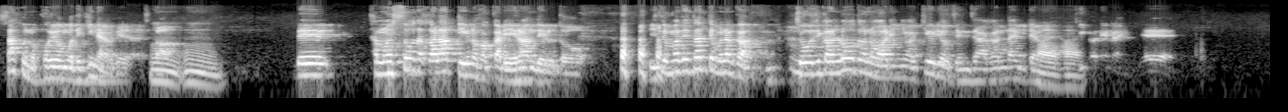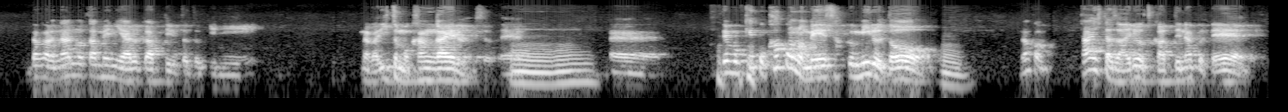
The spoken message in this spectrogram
スタッフの雇用もできないわけじゃないですうん。か。うん。で楽しそうだからっていうのばっかり選んでると いつまでたってもなんか長時間労働の割には給料全然上がんないみたいなはいはい気が出ないんで、だから何のためにやるかって言った時になんかいつも考えるんですよね。うん。えーでも結構過去の名作見るとうん。なんか大した材料使ってなくて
